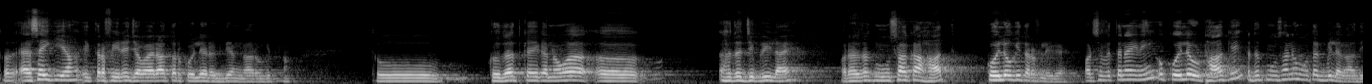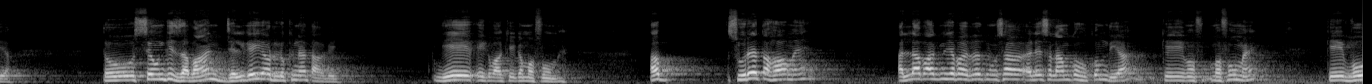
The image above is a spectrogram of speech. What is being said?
तो ऐसा ही किया, एक तरफ़ हीरे, जवाहरात और कोयले रख दिए अंगारों की तरह। तो कुदरत का करना हुआ हज़रत जबरी लाए और हज़रत मूसा का हाथ कोयलों की तरफ़ ले गए। और सिर्फ़ इतना ही नहीं, वो कोयले उठा के हज़रत मूसा ने मुँह तक भी लगा दिया। तो उससे उनकी ज़बान जल गई और लुकनत आ गई। ये एक वाक्य का मफहम है। अब सूर्य तहा में अल्लाह पाक ने जब हज़रत मूसा सलाम को हुक्म दिया कि मफहम है कि वो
